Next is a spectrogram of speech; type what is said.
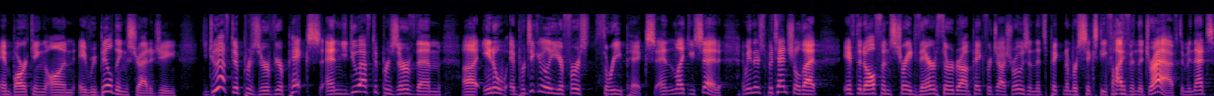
embarking on a rebuilding strategy, you do have to preserve your picks, and you do have to preserve them uh, in a particularly your first three picks. And like you said, I mean, there's potential that if the Dolphins trade their third round pick for Josh Rosen, that's pick number 65 in the draft. I mean, that's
